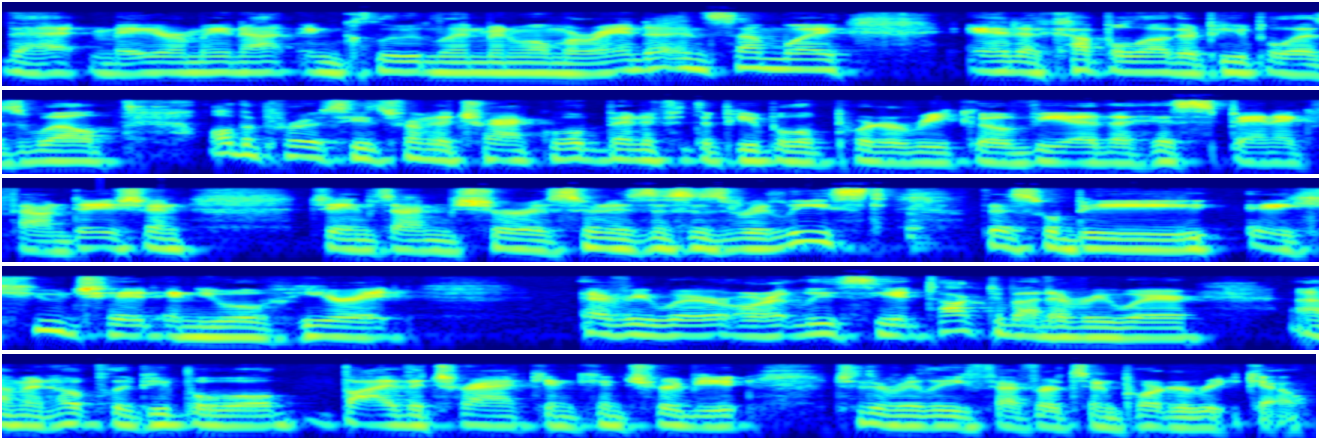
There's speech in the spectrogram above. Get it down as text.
that may or may not include Lin Manuel Miranda in some way, and a couple other people as well. All the proceeds from the track will benefit the people of Puerto Rico via the Hispanic Foundation. James, I'm sure as soon as this is released, this will be a huge hit and you will hear it everywhere or at least see it talked about everywhere. Um, and hopefully people will buy the track and contribute to the relief efforts in Puerto Rico.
